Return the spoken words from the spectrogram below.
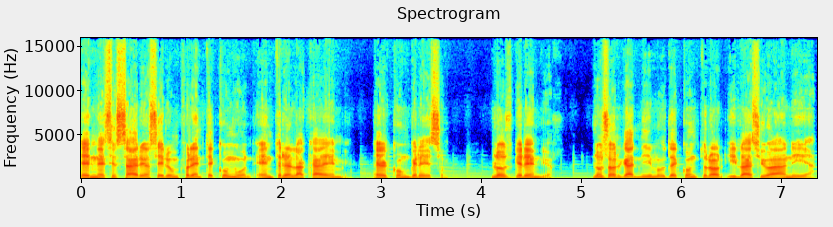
es necesario hacer un frente común entre la academia, el Congreso, los gremios, los organismos de control y la ciudadanía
